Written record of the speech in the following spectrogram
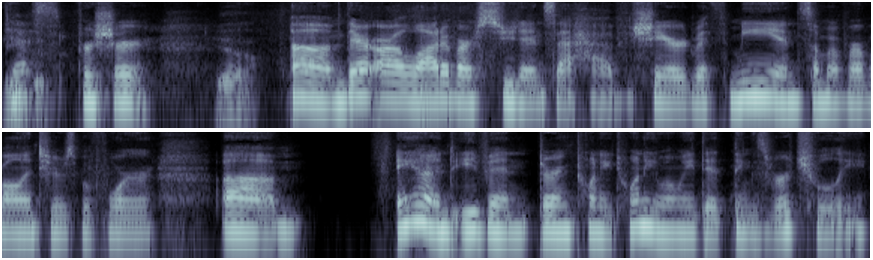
Yes, for sure. Yeah. Um, there are a lot of our students that have shared with me and some of our volunteers before um, and even during 2020, when we did things virtually,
